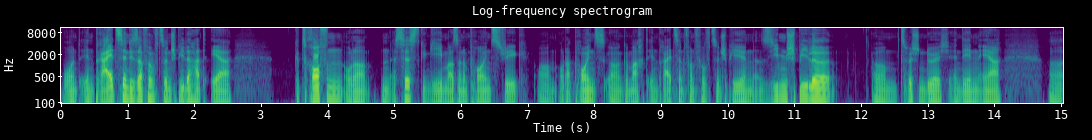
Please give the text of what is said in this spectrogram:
Und in 13 dieser 15 Spiele hat er getroffen oder einen Assist gegeben, also eine Point Streak ähm, oder Points äh, gemacht in 13 von 15 Spielen. Sieben Spiele ähm, zwischendurch, in denen er äh,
